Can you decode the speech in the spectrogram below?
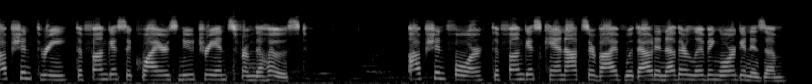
Option 3 The fungus acquires nutrients from the host. Option 4 The fungus cannot survive without another living organism.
